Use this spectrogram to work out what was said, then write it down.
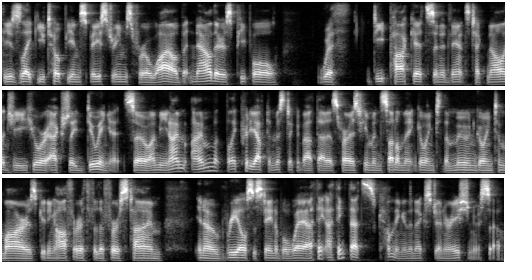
these like utopian space dreams for a while, but now there's people with deep pockets and advanced technology who are actually doing it. So I mean, I'm I'm like pretty optimistic about that as far as human settlement, going to the moon, going to Mars, getting off Earth for the first time in a real sustainable way. I think I think that's coming in the next generation or so.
